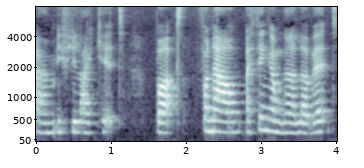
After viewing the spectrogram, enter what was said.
um, if you like it. But for now, I think I'm going to love it.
